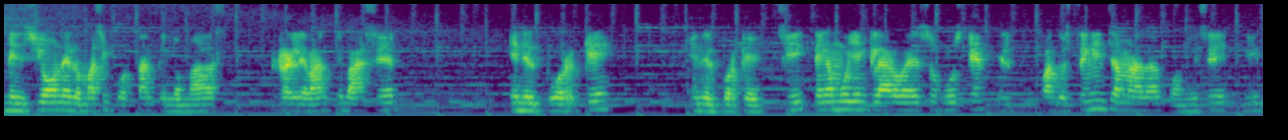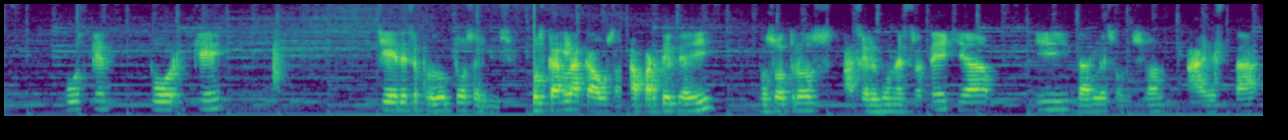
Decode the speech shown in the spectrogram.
mencione, lo más importante, lo más relevante va a ser en el por qué, en el por qué, ¿sí? Tengan muy en claro eso, busquen el, cuando estén en llamada con ese lead, busquen por qué quiere ese producto o servicio. Buscar la causa. A partir de ahí, nosotros hacer alguna estrategia y darle solución a esta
